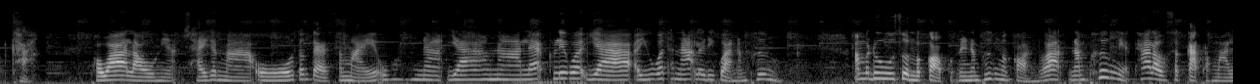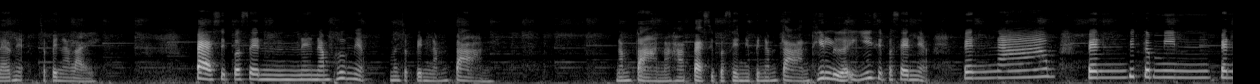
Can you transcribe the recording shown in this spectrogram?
ชน์ค่ะ เพราะว่าเราเนี่ยใช้กันมาโอ้ตั้งแต่สมัยโอ้นายาวนานและเขาเรียกว่ายาอายุวัฒนะเลยดีกว่าน้ำผึ้งเอามาดูส่วนประกอบในน้ำผึ้งมาก่อนว่าน้ำผึ้งเนี่ยถ้าเราสกัดออกมาแล้วเนี่ยจะเป็นอะไร 80%ในน้ำผึ้งเนี่ยมันจะเป็นน้ำตาล น้ำตาลนะคะ 80%เนี่ยเป็นน้ำตาลที่เหลืออีก 20%เนี่ยเป็นน้ำเป็นวิตามิน เป็น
